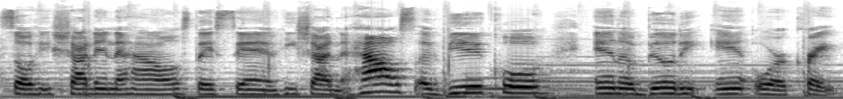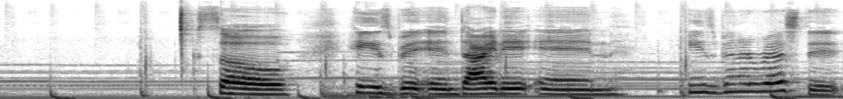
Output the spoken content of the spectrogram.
So he shot in the house. They saying he shot in a house, a vehicle, and a building, and or a crate. So he's been indicted and he's been arrested.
